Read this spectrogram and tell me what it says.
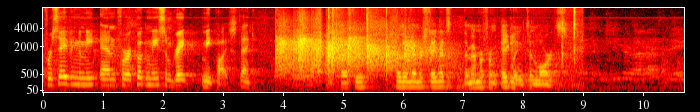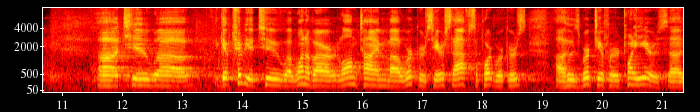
for saving the meat and for cooking me some great meat pies. Thank you. Thank you. Further member statements. The member from Eglinton Lawrence. uh, to uh, give tribute to uh, one of our longtime uh, workers here, staff support workers, uh, who's worked here for 20 years, uh,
